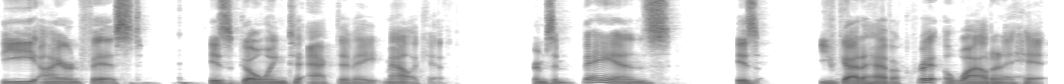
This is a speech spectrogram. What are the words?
the Iron Fist is going to activate Malekith. Crimson Bands is you've got to have a crit, a wild, and a hit.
